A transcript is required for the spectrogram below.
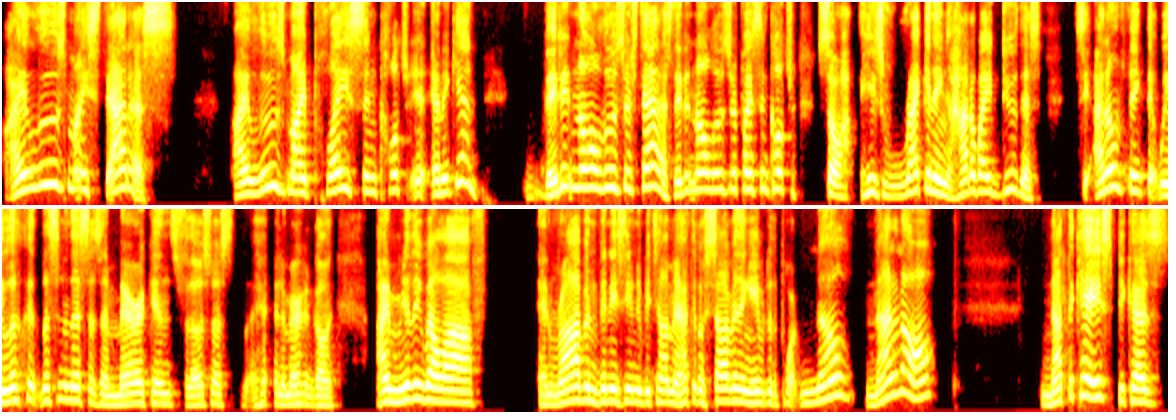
I lose my status. I lose my place in culture. And again, they didn't all lose their status. They didn't all lose their place in culture. So he's reckoning, how do I do this? See, I don't think that we look at, listen to this as Americans, for those of us in America going, I'm really well off. And Rob and Vinnie seem to be telling me I have to go sell everything even to the poor. No, not at all. Not the case because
